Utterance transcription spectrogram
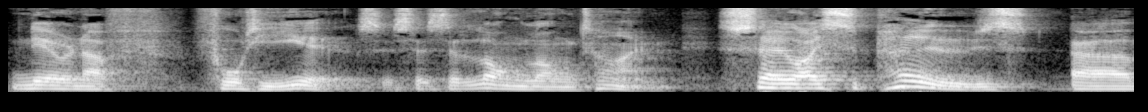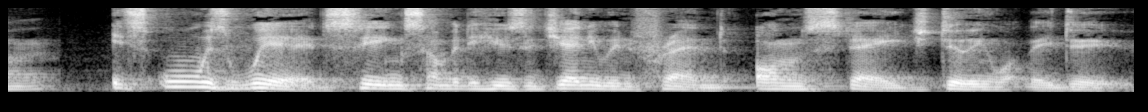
near enough 40 years. It's, it's a long, long time. So I suppose um, it's always weird seeing somebody who's a genuine friend on stage doing what they do.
